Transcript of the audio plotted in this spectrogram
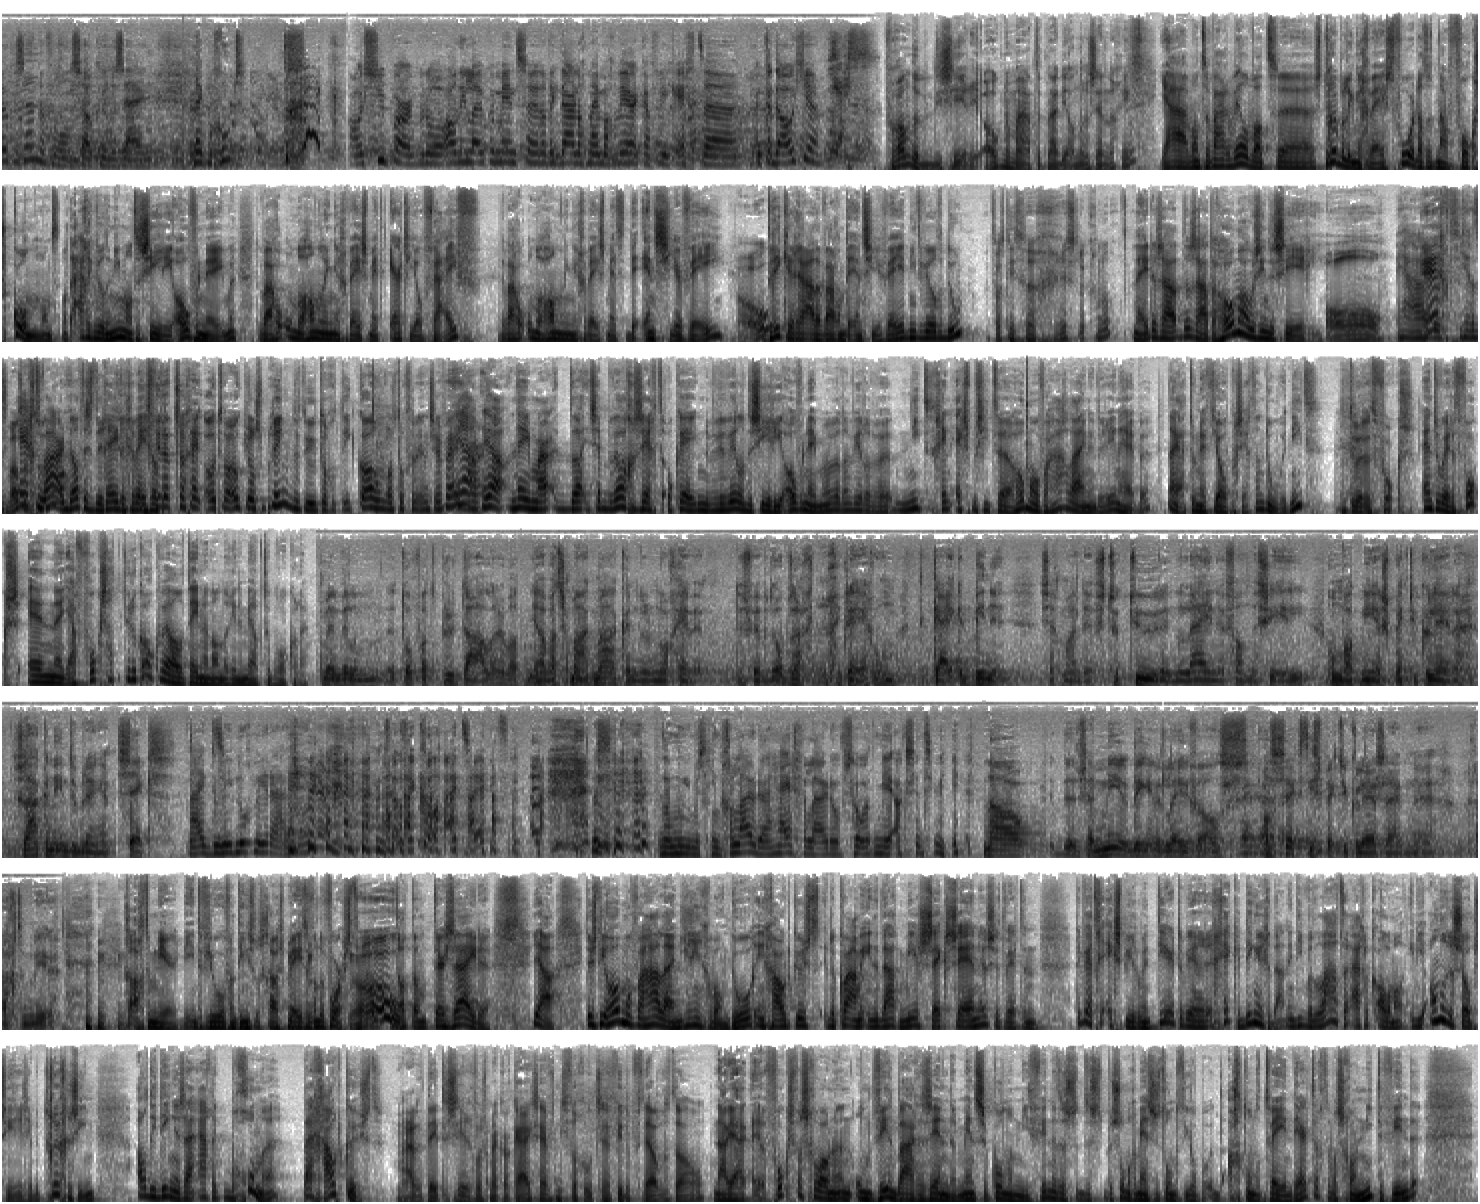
Leuke zender voor ons zou kunnen zijn. Lijkt me goed. Oh, super. Ik bedoel, al die leuke mensen, dat ik daar nog mee mag werken, vind ik echt eh, een cadeautje. Yes! Veranderde die serie ook naarmate het naar die andere zender ging? Ja, want er waren wel wat eh, strubbelingen geweest voordat het naar Fox kon. Want, want eigenlijk wilde niemand de serie overnemen. Er waren onderhandelingen geweest met RTL 5. Er waren onderhandelingen geweest met de NCRV. Oh. Drie keer raden waarom de NCRV het niet wilde doen. Het was niet eh, christelijk genoeg? Nee, er zaten, er zaten homo's in de serie. Oh, ja, echt? Dat, ja, dat is Was echt waar. nog? Dat is de reden geweest Ik vind dat... dat zo gek. Oh, terwijl ook Jos Brink natuurlijk toch het icoon was toch van de NCV. Ja, maar... ja, nee, maar ze hebben wel gezegd: oké, we willen de serie overnemen, maar dan willen we niet geen expliciete homo-verhaallijnen erin hebben. Nou ja, toen heeft Joop gezegd: dan doen we het niet. En toen werd het Fox. En toen werd het Fox. En eh, ja, Fox had natuurlijk ook wel het een en ander in de melk te brokkelen. Men wil hem eh, toch wat brutaler, wat, ja, wat smaakmakender nog hebben. Dus we hebben de opdracht gekregen om te kijken binnen zeg maar, de structuur en de lijnen van de serie... om wat meer spectaculaire zaken in te brengen. Seks. Nou, ik doe niet nog meer uit hoor. dat ik al uit weet. Dus, Dan moet je misschien geluiden, hijgeluiden of zo wat meer accentueren. Nou, er zijn meer dingen in het leven als, als seks die spectaculair zijn, eh, geachte meneer. Geachte meneer, de interviewer van Dienstelschuis Peter van der Vorst. Oh. Dat dan terzijde. Ja, dus die homo-verhaallijn die ging gewoon door in Goudkust. Er kwamen inderdaad meer seksscènes. Het werd een, er werd geëxperimenteerd, er werden gekke dingen gedaan. En die we later eigenlijk allemaal in die andere soapseries hebben teruggezien. Al die dingen zijn eigenlijk begonnen bij Goudkust. Maar dat deed de serie volgens mij qua kijkcijfers niet veel goed. Hè? Philip vertelde het al. Nou ja, eh, Fox was gewoon een onvindbare zender. Mensen konden hem niet vinden. Dus, dus bij sommige mensen stond hij op 832. Dat was gewoon niet te vinden.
